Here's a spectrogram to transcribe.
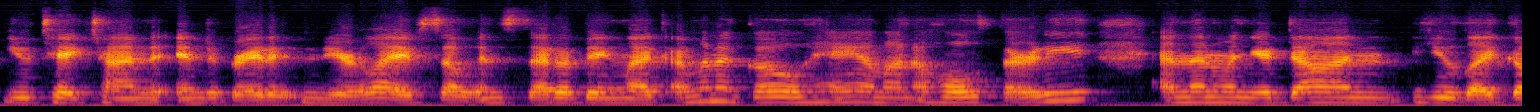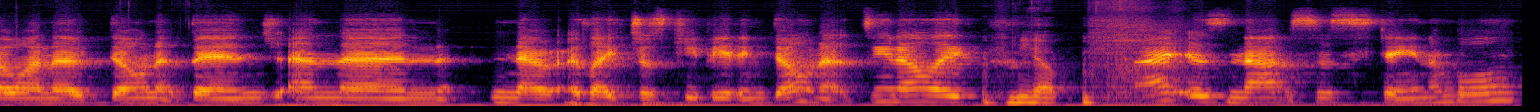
you take time to integrate it into your life. So instead of being like i'm going to go ham on a Whole30 and then when you're done you like go on a donut binge and then no like just keep eating donuts you know like yep. that is not sustainable.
